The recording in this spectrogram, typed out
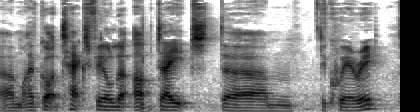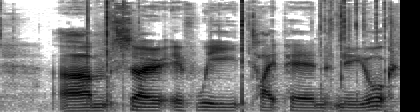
um, I've got a text field that updates the, um, the query. Um, so if we type in New York,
